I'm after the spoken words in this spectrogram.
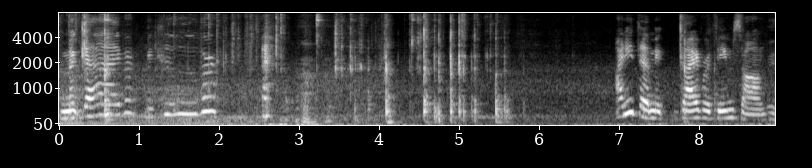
MacGyver, McHoover. I need the MacGyver theme song. Bring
